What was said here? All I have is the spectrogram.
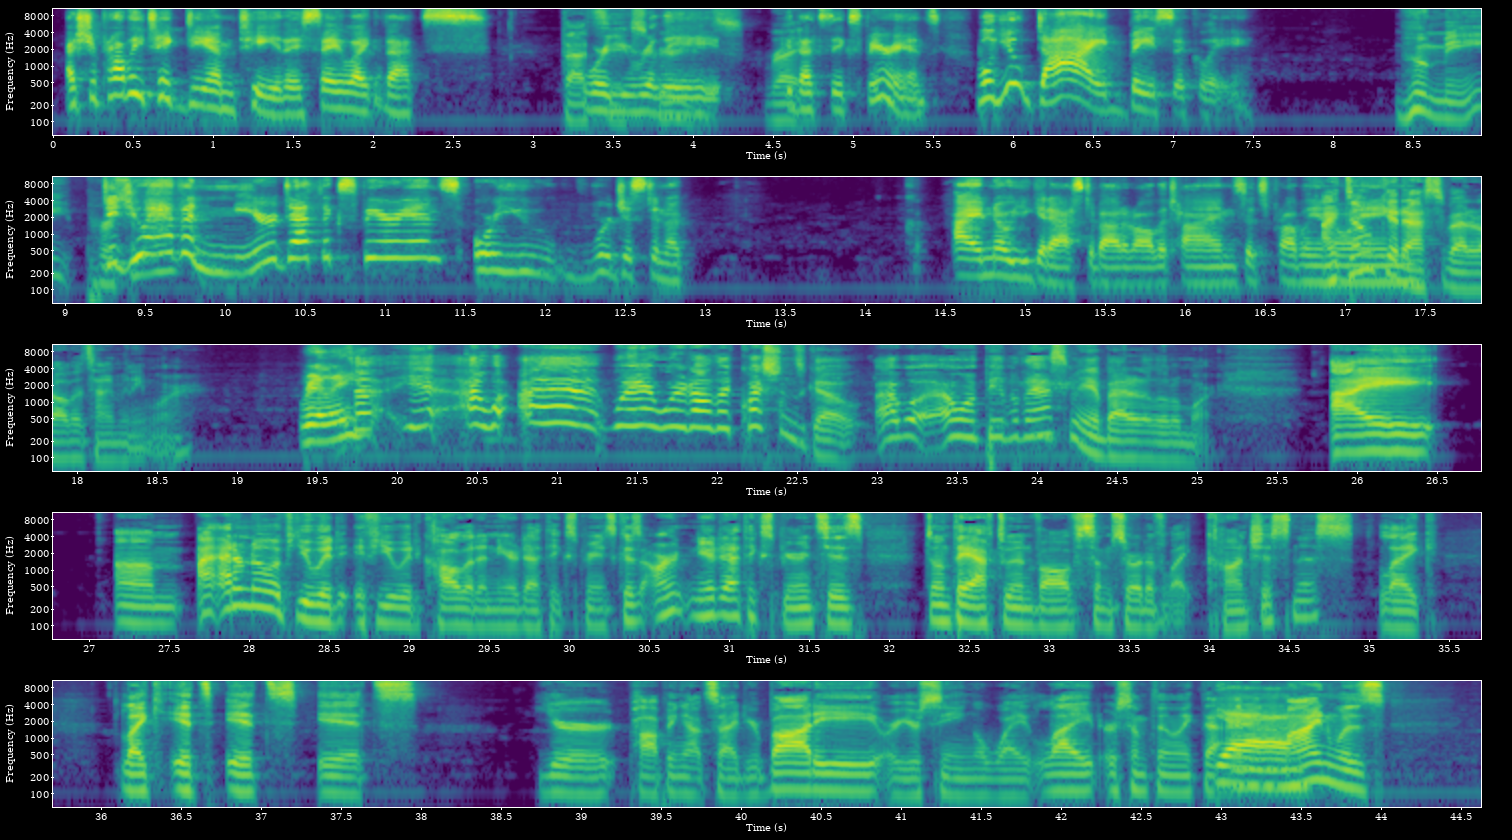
I should probably take DMT. They say like that's That's where you really right. that's the experience. Well, you died basically. Who me? Did you have a near death experience or you were just in a I know you get asked about it all the time, so it's probably I don't get asked about it all the time anymore. Really? Uh, yeah, I, uh, where where'd all the questions go? I, I want people to ask me about it a little more. I um I, I don't know if you would if you would call it a near death experience because aren't near death experiences don't they have to involve some sort of like consciousness like Like it's it's it's you're popping outside your body or you're seeing a white light or something like that. I Yeah. mean, mine was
